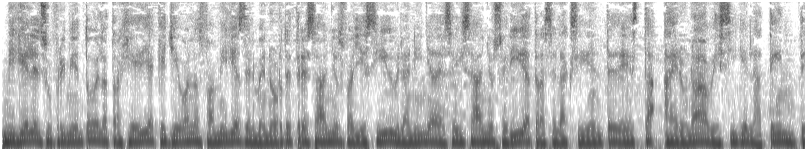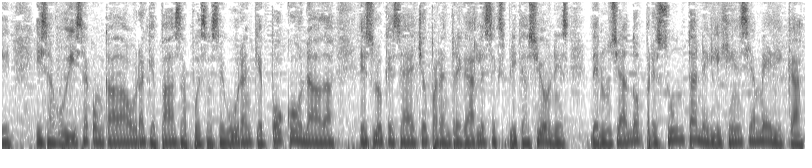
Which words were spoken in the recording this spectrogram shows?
Miguel, el sufrimiento de la tragedia que llevan las familias del menor de tres años fallecido y la niña de seis años herida tras el accidente de esta aeronave sigue latente y se agudiza con cada hora que pasa, pues aseguran que poco o nada es lo que se ha hecho para entregarles explicaciones, denunciando presunta negligencia médica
